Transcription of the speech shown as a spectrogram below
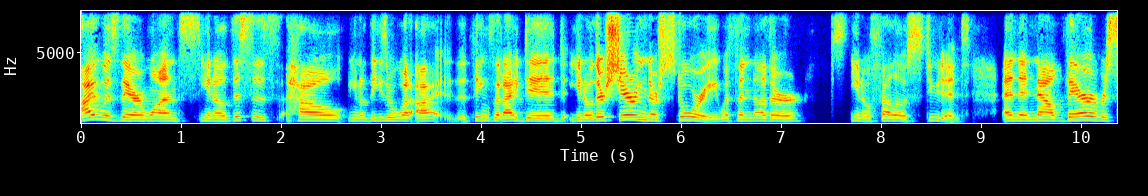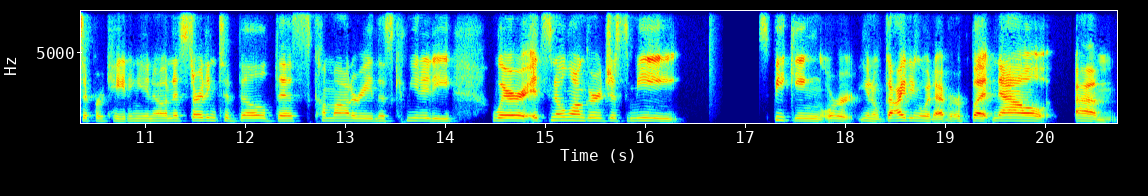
i was there once you know this is how you know these are what i the things that i did. You know they're sharing their story with another you know fellow student. And then now they're reciprocating you know and it's starting to build this camaraderie this community where it's no longer just me speaking or you know guiding whatever but now um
